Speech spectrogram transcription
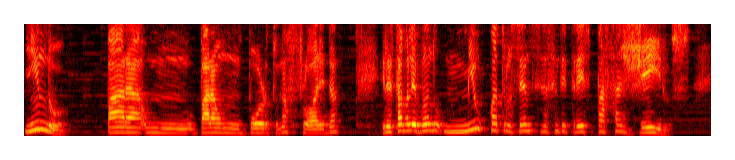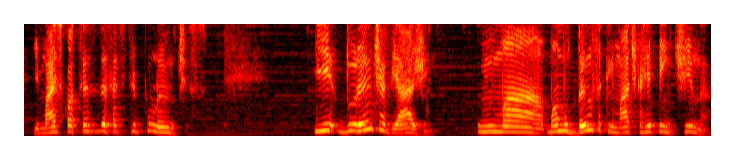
indo para um, para um porto na Flórida. Ele estava levando 1.463 passageiros e mais 417 tripulantes. E durante a viagem, uma, uma mudança climática repentina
